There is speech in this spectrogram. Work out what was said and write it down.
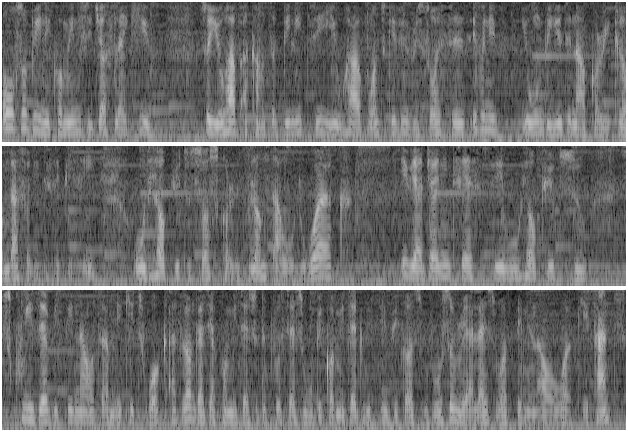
also be in a community just like you. So you have accountability, you have want to give you resources, even if you won't be using our curriculum, that's for the DCPC, would help you to source curriculums that would work. If you are joining TST, will help you to squeeze everything out and make it work. As long as you're committed to the process, we'll be committed with you because we've also realized one thing in our work. You can't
